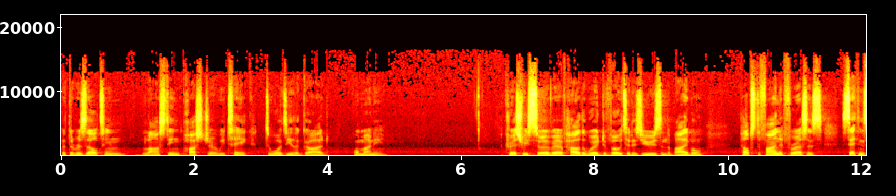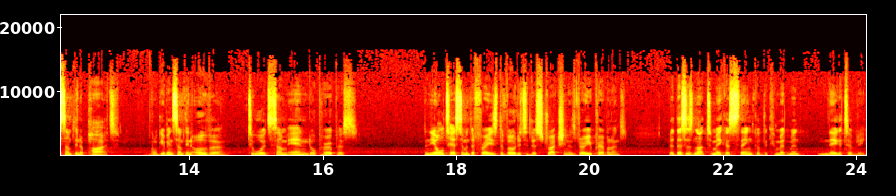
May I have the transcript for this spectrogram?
but the resulting, lasting posture we take towards either God or money. A cursory survey of how the word devoted is used in the Bible helps define it for us as setting something apart or giving something over towards some end or purpose. In the Old Testament, the phrase devoted to destruction is very prevalent. But this is not to make us think of the commitment negatively,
